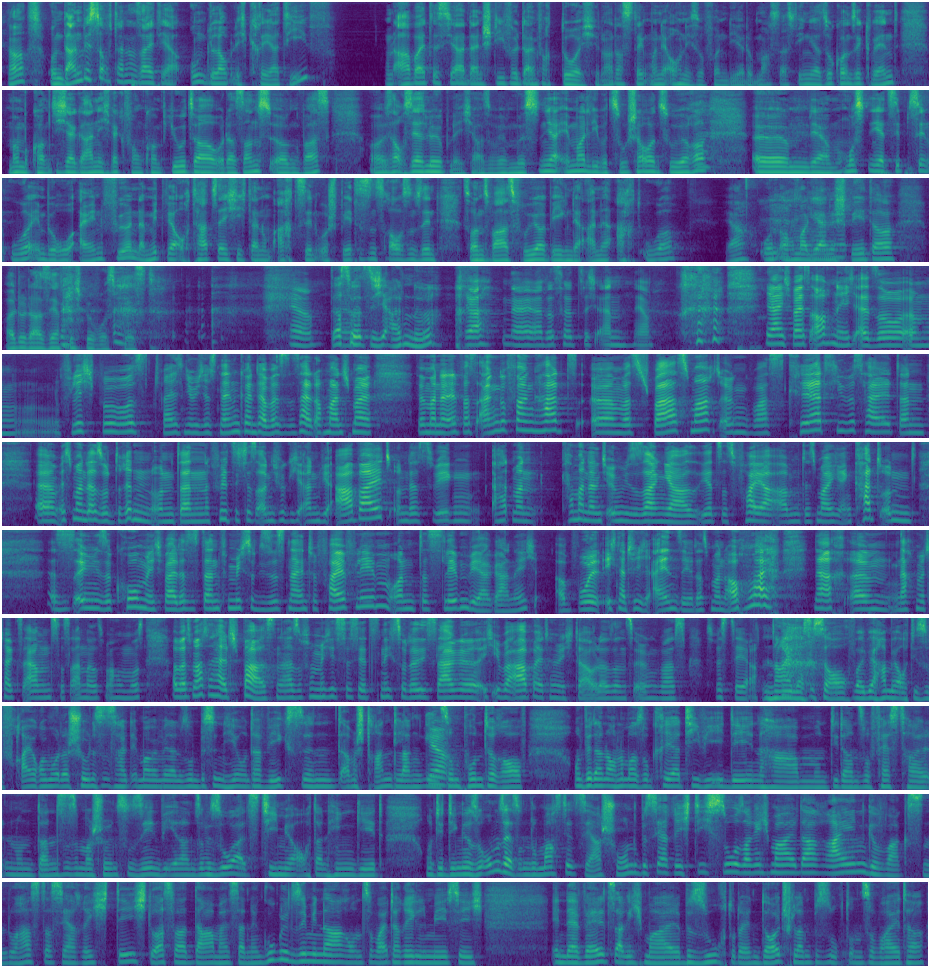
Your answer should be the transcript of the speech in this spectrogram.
ja, und dann bist du auf deiner Seite ja unglaublich kreativ und arbeitest ja dein Stiefel da einfach durch. Ne? Das denkt man ja auch nicht so von dir. Du machst das Ding ja so konsequent, man bekommt dich ja gar nicht weg vom Computer oder sonst irgendwas. Das ist auch sehr löblich. Also wir müssten ja immer, liebe Zuschauer und Zuhörer, ähm, ja, mussten jetzt 17 Uhr im Büro einführen, damit wir auch tatsächlich dann um 18 Uhr spätestens draußen sind. Sonst war es früher wegen der Anne 8 Uhr. Ja, und auch mal gerne später, weil du da sehr pflichtbewusst bist. Ja. Das ja. hört sich an, ne? Ja, naja, das hört sich an, ja. ja, ich weiß auch nicht. Also ähm, pflichtbewusst, weiß nicht, ob ich das nennen könnte, aber es ist halt auch manchmal, wenn man dann etwas angefangen hat, ähm, was Spaß macht, irgendwas Kreatives halt, dann ähm, ist man da so drin und dann fühlt sich das auch nicht wirklich an wie Arbeit und deswegen hat man, kann man da nicht irgendwie so sagen, ja, jetzt ist Feierabend, jetzt mache ich einen Cut und es ist irgendwie so komisch, weil das ist dann für mich so dieses 9-to-5-Leben und das leben wir ja gar nicht. Obwohl ich natürlich einsehe, dass man auch mal nach, ähm, nachmittags, abends was anderes machen muss. Aber es macht dann halt Spaß. Ne? Also für mich ist es jetzt nicht so, dass ich sage, ich überarbeite mich da oder sonst irgendwas. Das wisst ihr ja. Nein, das ist ja auch, weil wir haben ja auch diese Freiräume oder schön ist es halt immer, wenn wir dann so ein bisschen hier unterwegs sind, am Strand lang gehen, Ja. zum Punte rauf und wir dann auch nochmal so kreative Ideen haben und die dann so festhalten und dann ist es immer schön zu sehen, wie ihr dann sowieso als Team ja auch dann hingeht und die Dinge so umsetzt und du machst jetzt ja schon, du bist ja richtig so, sage ich mal, da reingewachsen. Du hast das ja richtig, du hast zwar damals deine Google-Seminare und so weiter regelmäßig in der Welt, sage ich mal, besucht oder in Deutschland besucht und so weiter.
